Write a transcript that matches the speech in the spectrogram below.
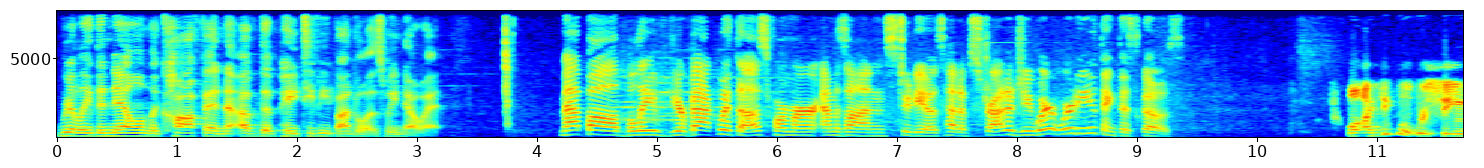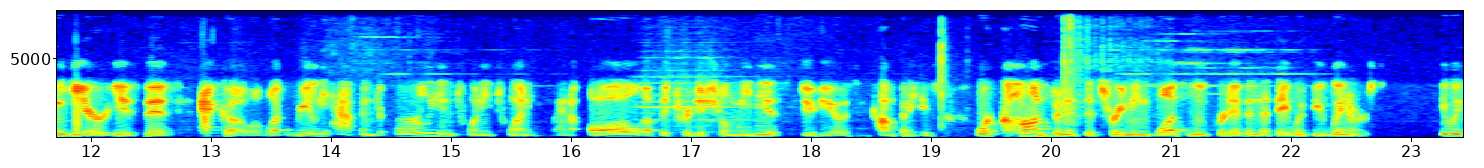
really the nail in the coffin of the pay TV bundle as we know it? Matt Ball, believe you're back with us, former Amazon Studios head of strategy. Where, where do you think this goes? Well, I think what we're seeing here is this echo of what really happened early in 2020 when all of the traditional media studios and companies were confident that streaming was lucrative and that they would be winners. It was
